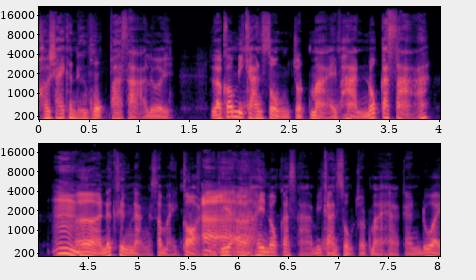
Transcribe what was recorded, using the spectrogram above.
เขาใช้กันถึง 6 ภาษาเลย แล้วก็มีการส่งจดหมายผ่านนกกระสาอืมเออนึกถึงหนังสมัยก่อนอ่าที่เอออ่าให้นกกระสามีการส่งจดหมายหากันด้วย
